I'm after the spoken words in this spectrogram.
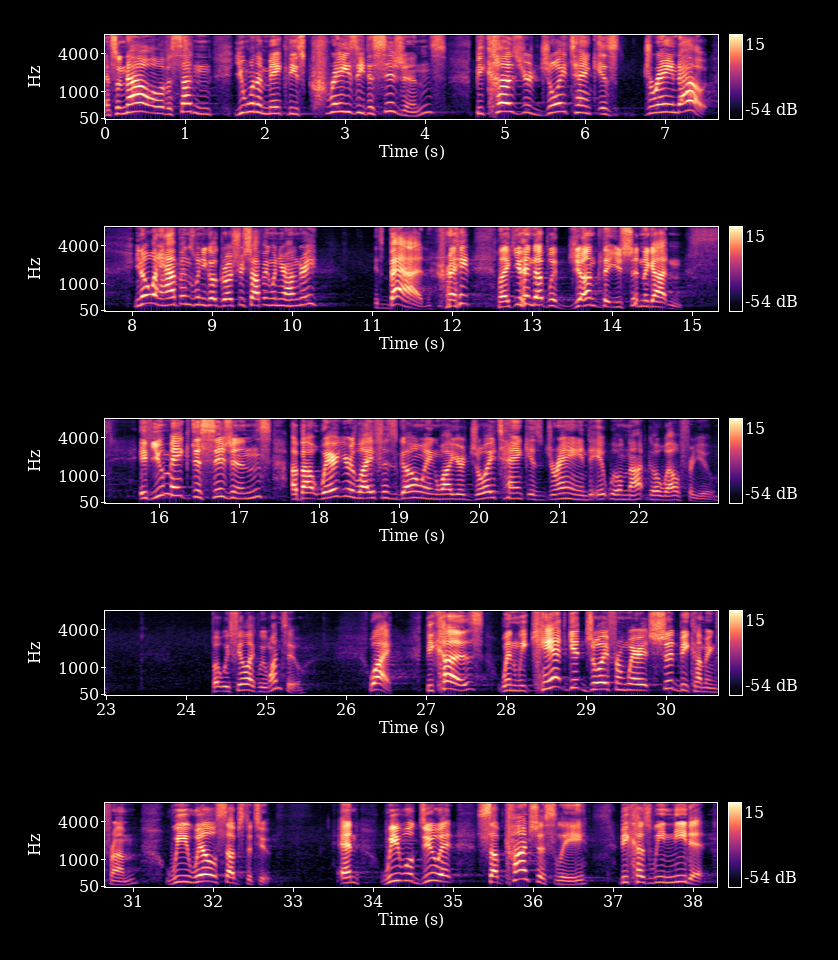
And so now all of a sudden, you want to make these crazy decisions because your joy tank is drained out. You know what happens when you go grocery shopping when you're hungry? It's bad, right? Like you end up with junk that you shouldn't have gotten. If you make decisions about where your life is going while your joy tank is drained, it will not go well for you. But we feel like we want to. Why? Because when we can't get joy from where it should be coming from, we will substitute. And we will do it subconsciously because we need it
